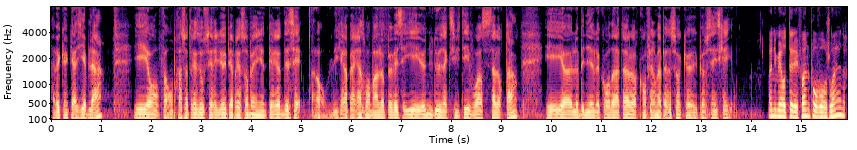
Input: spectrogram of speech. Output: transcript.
avec un casier blanc. Et on, prend ça très au sérieux. Puis après ça, bien, il y a une période d'essai. Alors, les grands-parents, à ce moment-là, peuvent essayer une ou deux activités, voir si ça leur tente. Et euh, le, le coordonnateur leur confirme après ça qu'ils peuvent s'inscrire. Un numéro de téléphone pour vous rejoindre?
